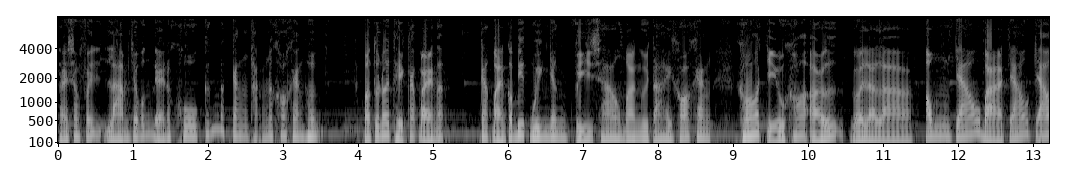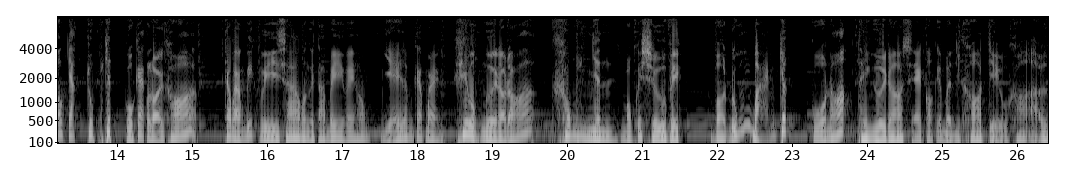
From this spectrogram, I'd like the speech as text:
Tại sao phải làm cho vấn đề nó khô cứng, nó căng thẳng, nó khó khăn hơn? Mà tôi nói thiệt các bạn á các bạn có biết nguyên nhân vì sao mà người ta hay khó khăn, khó chịu, khó ở? Gọi là là ông cháu, bà cháu cháu chắc chút chích của các loại khó. Các bạn biết vì sao mà người ta bị vậy không? Dễ lắm các bạn. Khi một người nào đó không nhìn một cái sự việc vào đúng bản chất của nó, thì người đó sẽ có cái bệnh khó chịu, khó ở.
